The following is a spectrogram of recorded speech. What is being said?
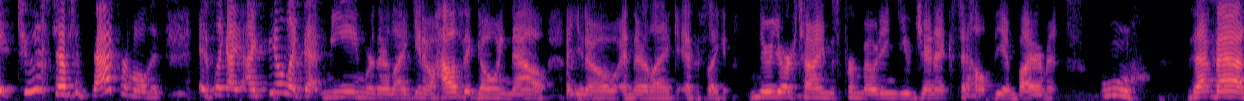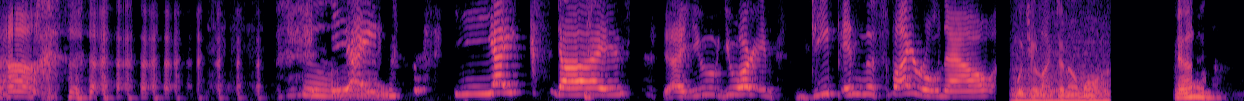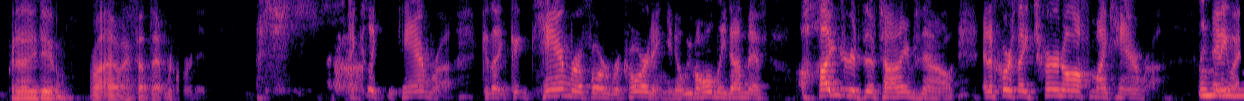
take two steps back from all this. It's like I, I feel like that meme where they're like, you know, how's it going now? You know, and they're like, it's like New York Times promoting eugenics to help the environment. Ooh, that bad, huh? oh, Yikes! Yikes, guys! Yeah, you you are in, deep in the spiral now. Would you like to know more? No. What did I do? Well, I, I thought that recorded. I clicked the camera because I camera for recording. You know, we've only done this hundreds of times now, and of course, I turn off my camera. Mm-hmm. Anyway,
